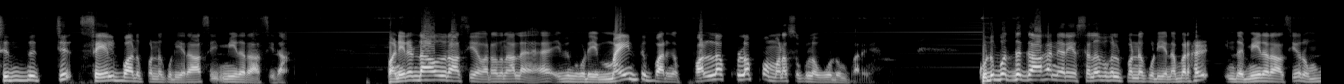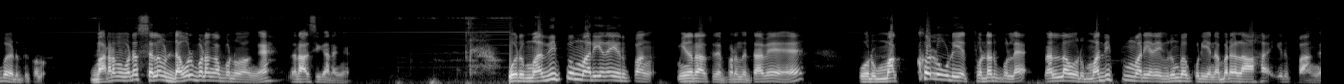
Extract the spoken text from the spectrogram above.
சிந்திச்சு செயல்பாடு பண்ணக்கூடிய ராசி மீன ராசி தான் பன்னிரெண்டாவது ராசியை வர்றதுனால இவங்களுடைய மைண்டு பாருங்க பல குழப்பம் மனசுக்குள்ள ஓடும் பாருங்க. குடும்பத்துக்காக நிறைய செலவுகள் பண்ணக்கூடிய நபர்கள் இந்த மீன ராசியை ரொம்ப எடுத்துக்கணும். வரவை விட செலவு டபுள் மடங்கா பண்ணுவாங்க இந்த ராசிக்காரங்க. ஒரு மதிப்பு மரியாதை இருப்பாங்க மீனராசியில பிறந்துட்டாவே ஒரு மக்களுடைய தொடர்புல நல்ல ஒரு மதிப்பு மரியாதை விரும்பக்கூடிய நபர்களாக இருப்பாங்க.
